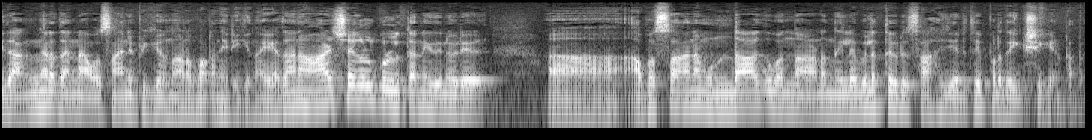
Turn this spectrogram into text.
ഇത് അങ്ങനെ തന്നെ അവസാനിപ്പിക്കുമെന്നാണ് പറഞ്ഞിരിക്കുന്നത്. ഏതാനും ആഴ്ചകൾക്കുള്ളിൽ തന്നെ ഇതിനൊരു അവസാനം ഉണ്ടാകുമെന്നാണ് നിലവിലത്തെ ഒരു സാഹചര്യത്തിൽ പ്രതീക്ഷിക്കേണ്ടത്.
